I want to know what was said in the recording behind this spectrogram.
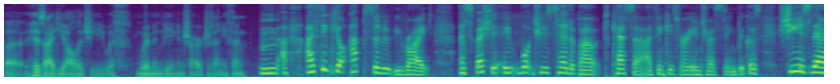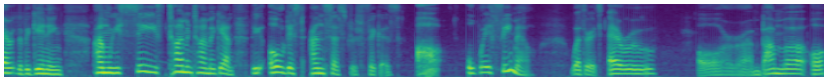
uh, his ideology with women being in charge of anything. Mm, I- think you're absolutely right. Especially uh, what you said about Cessair, I think is very interesting because she is there at the beginning, and we see time and time again the oldest ancestral figures are always female, whether it's Ériu or um, Banba or,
